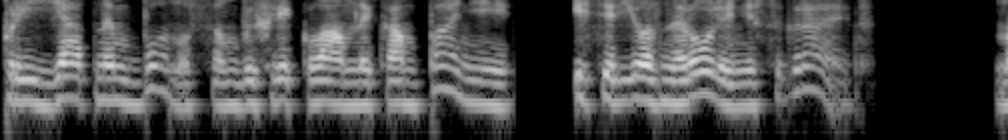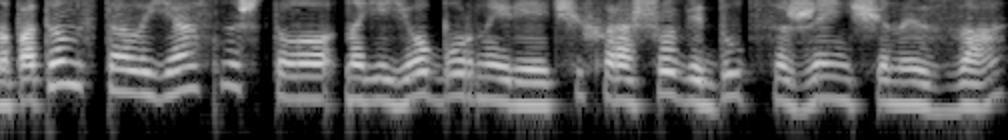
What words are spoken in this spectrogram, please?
приятным бонусом в их рекламной кампании и серьезной роли не сыграет. Но потом стало ясно, что на ее бурной речи хорошо ведутся женщины «за»,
